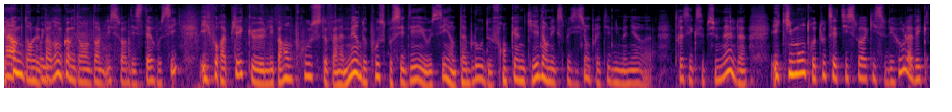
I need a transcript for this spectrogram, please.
comme dans le, pardon, comme dans, l'histoire d'Esther aussi, il faut rappeler que les parents de Proust, enfin la mère de Proust possédait aussi un tableau de Franken qui est dans l'exposition prêté d'une manière euh, très exceptionnelle et qui montre toute cette histoire qui se déroule avec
